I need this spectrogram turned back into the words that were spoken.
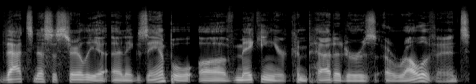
that's necessarily a, an example of making your competitors irrelevant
